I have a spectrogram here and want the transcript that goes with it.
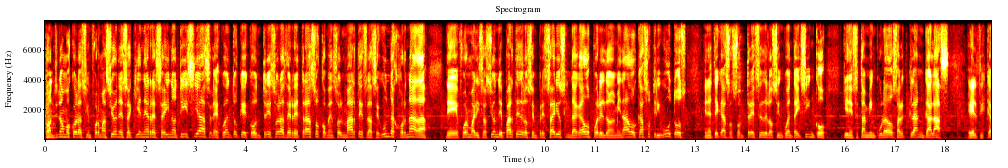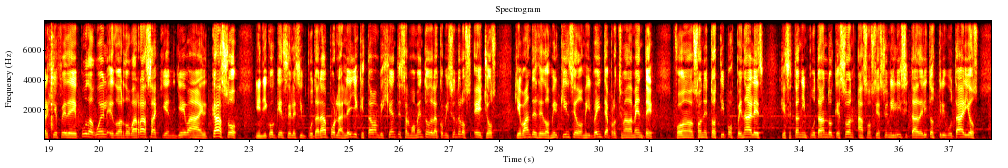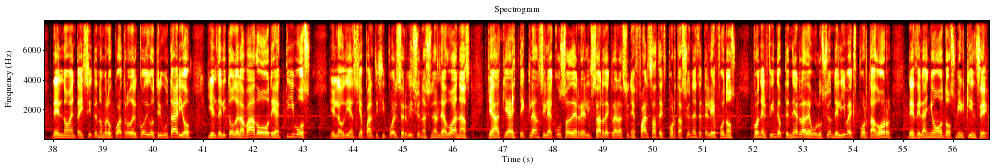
Continuamos con las informaciones aquí en RCI Noticias. Les cuento que con tres horas de retraso comenzó el martes la segunda jornada de formalización de parte de los empresarios indagados por el denominado caso tributos. En este caso son 13 de los 55 quienes están vinculados al clan Galás. El fiscal jefe de Pudahuel, Eduardo Barraza, quien lleva el caso, indicó que se les imputará por las leyes que estaban vigentes al momento de la comisión de los hechos, que van desde 2015 a 2020 20 aproximadamente. Son estos tipos penales que se están imputando que son asociación ilícita, delitos tributarios del 97 número 4 del Código Tributario y el delito de lavado de activos. En la audiencia participó el Servicio Nacional de Aduanas, ya que a este clan se le acusa de realizar declaraciones falsas de exportaciones de teléfonos con el fin de obtener la devolución del IVA exportador desde el año 2015.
